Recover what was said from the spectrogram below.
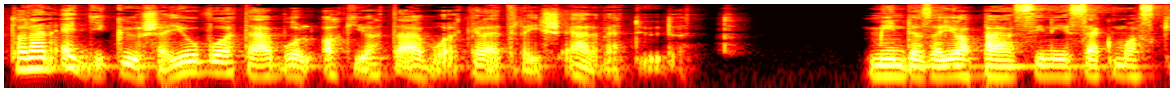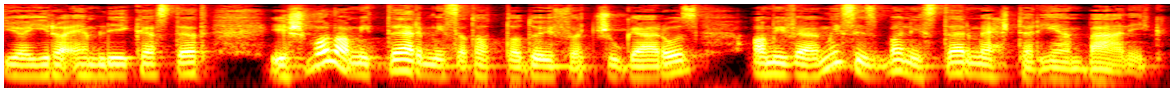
Talán egyik őse jó voltából, aki a távol keletre is elvetődött. Mindez a japán színészek maszkjaira emlékeztet, és valami természet adta döjföt sugároz, amivel Mrs. Bannister mesterien bánik.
